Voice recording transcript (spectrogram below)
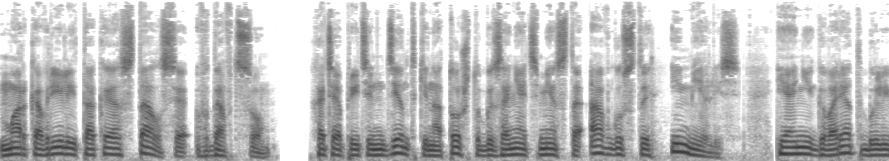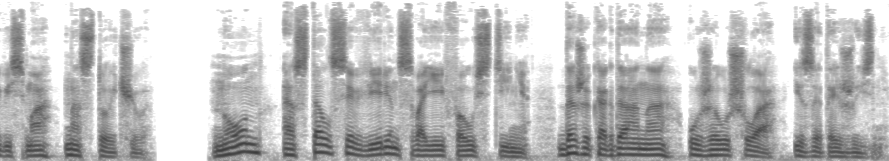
Марк Аврелий так и остался вдовцом, хотя претендентки на то, чтобы занять место Августы, имелись, и они, говорят, были весьма настойчивы. Но он остался верен своей Фаустине, даже когда она уже ушла из этой жизни.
